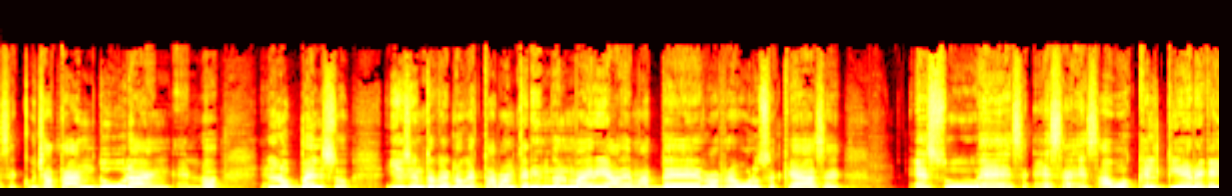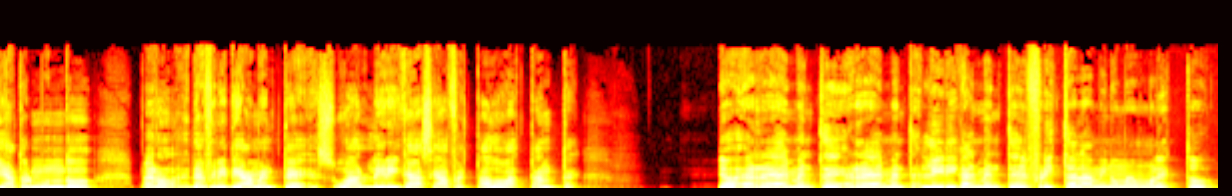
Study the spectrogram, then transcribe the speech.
se escucha tan dura en, en, los, en los versos. Y yo siento que lo que está manteniendo el Mayri, además de los revoluciones que hace, es su es, esa, esa, voz que él tiene que ya todo el mundo pero definitivamente su lírica se ha afectado bastante. Yo eh, realmente realmente líricamente el freestyle a mí no me molestó.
